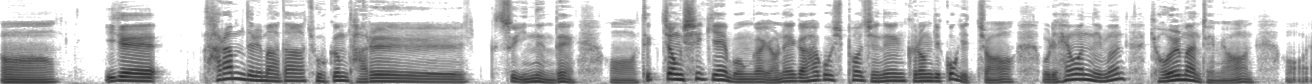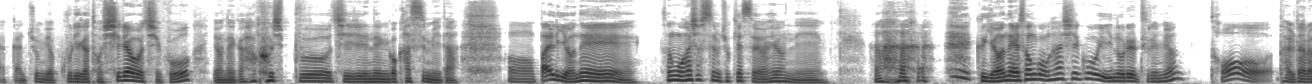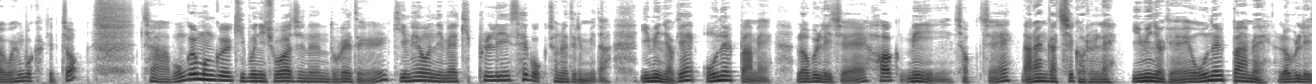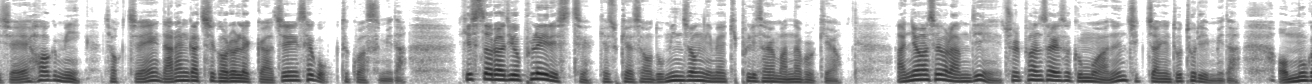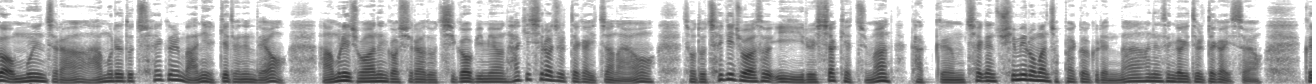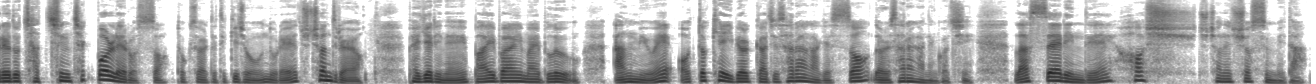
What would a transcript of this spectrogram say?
어, 이게 사람들마다 조금 다를 수 있는데, 어, 특정 시기에 뭔가 연애가 하고 싶어지는 그런 게 꼭 있죠. 우리 혜원님은 겨울만 되면, 어, 약간 좀 옆구리가 더 시려워지고, 연애가 하고 싶어지는 것 같습니다. 어, 빨리 연애에 성공하셨으면 좋겠어요, 혜원님. 그 연애에 성공하시고 이 노래를 들으면 더 달달하고 행복하겠죠? 자, 몽글몽글 기분이 좋아지는 노래들, 김혜원님의 키플리 세 곡 전해드립니다. 이민혁의 오늘 밤에, 러블리즈의 Hug Me, 적재 나랑 같이 걸을래. 이민혁의 오늘 밤에, 러블리즈의 Hug Me, 적재 나랑 같이 걸을래까지 세 곡 듣고 왔습니다. Kiss the Radio playlist, 계속해서 노민정님의 키플리 사연 만나볼게요. 안녕하세요, 람디. 출판사에서 근무하는 직장인 도토리입니다. 업무가 업무인지라 아무래도 책을 많이 읽게 되는데요. 아무리 좋아하는 것이라도 직업이면 하기 싫어질 때가 있잖아요. 저도 책이 좋아서 이 일을 시작했지만 가끔 책은 취미로만 접할 걸 그랬나 하는 생각이 들 때가 있어요. 그래도 자칭 책벌레로서 독서할 때 듣기 좋은 노래 추천드려요. 베게린의 Bye Bye My Blue, 악뮤의 어떻게 이별까지 사랑하겠어, 널 사랑하는 거지, 라셀 린드의 Hush 추천해 주셨 습니다.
